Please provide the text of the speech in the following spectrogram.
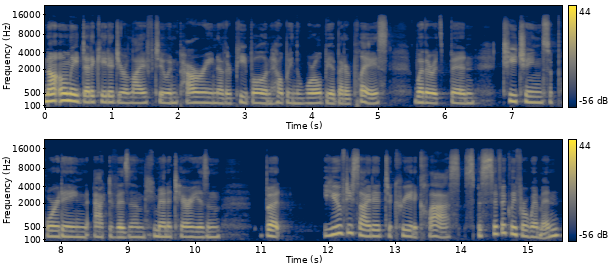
not only dedicated your life to empowering other people and helping the world be a better place, whether it's been teaching, supporting activism, humanitarianism, but you've decided to create a class specifically for women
